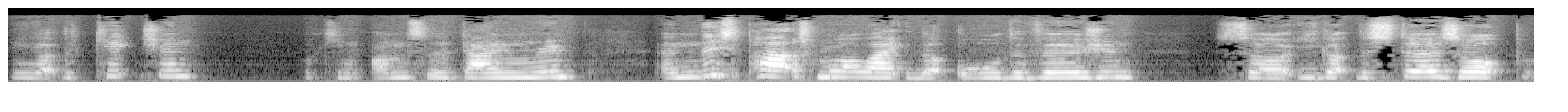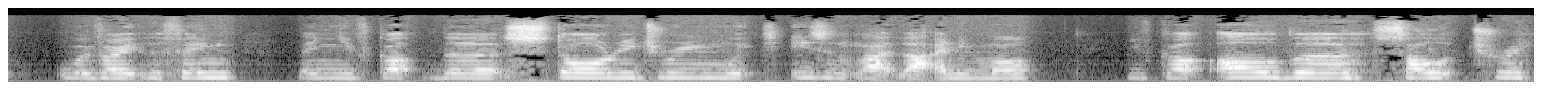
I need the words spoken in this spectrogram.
You got the kitchen looking onto the dining room. And this part's more like the older version. So you got the stairs up without the thing. Then you've got the storage room which isn't like that anymore. You've got all the solitary,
